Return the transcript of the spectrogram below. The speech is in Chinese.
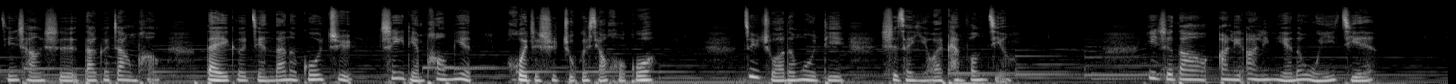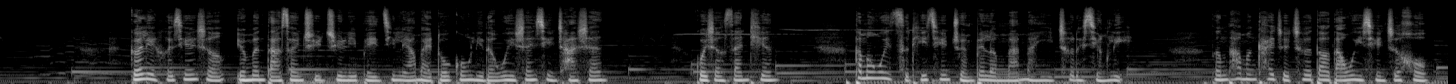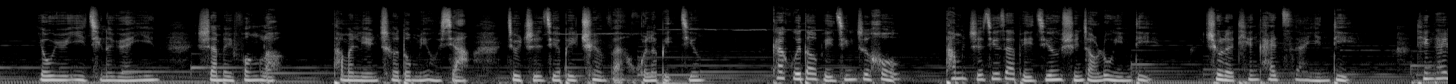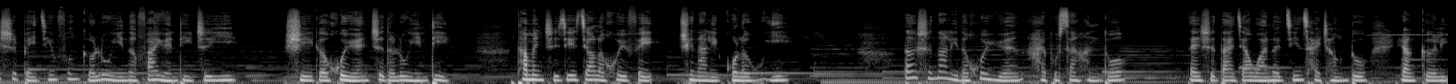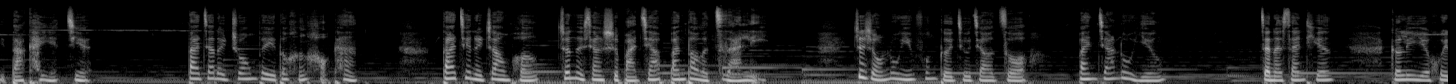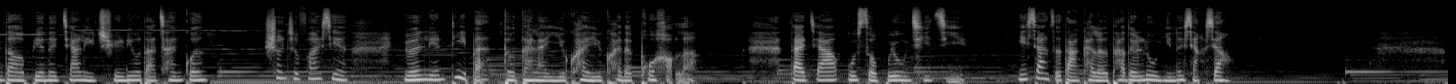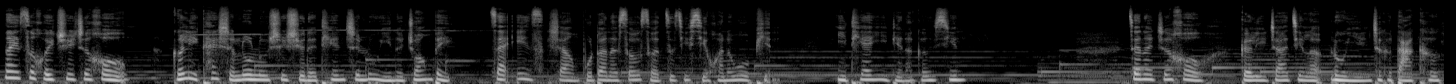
经常是搭个帐篷，带一个简单的锅具，吃一点泡面，或者是煮个小火锅。最主要的目的是在野外看风景。一直到二零二零年的五一节，格里和先生原本打算去距离北京两百多公里的蔚山县茶山，过上三天。他们为此提前准备了满满一车的行李。等他们开着车到达蔚县之后。由于疫情的原因，山被封了，他们连车都没有下，就直接被劝返回了北京。开回到北京之后，他们直接在北京寻找露营地，去了天开自然营地。天开是北京风格露营的发源地之一，是一个会员制的露营地。他们直接交了会费去那里过了五一。当时那里的会员还不算很多，但是大家玩的精彩程度让格里大开眼界。大家的装备都很好看，搭建的帐篷真的像是把家搬到了自然里。这种露营风格就叫做搬家露营。在那三天，格里也会到别人的家里去溜达参观，甚至发现有人连地板都带来一块一块的铺好了。大家无所不用其极，一下子打开了他对露营的想象。那一次回去之后。格里开始陆陆续续的添置露营的装备，在 ins 上不断的搜索自己喜欢的物品，一天一点的更新。在那之后，格里扎进了露营这个大坑，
